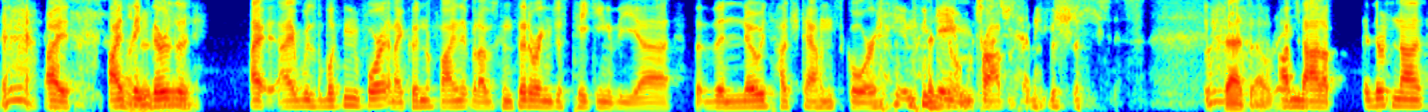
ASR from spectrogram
I I think there's a I, I was looking for it and I couldn't find it, but I was considering just taking the uh, the, the no touchdown scored in the, the game no prop Jesus, that's outrageous. I'm not up. There's not.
